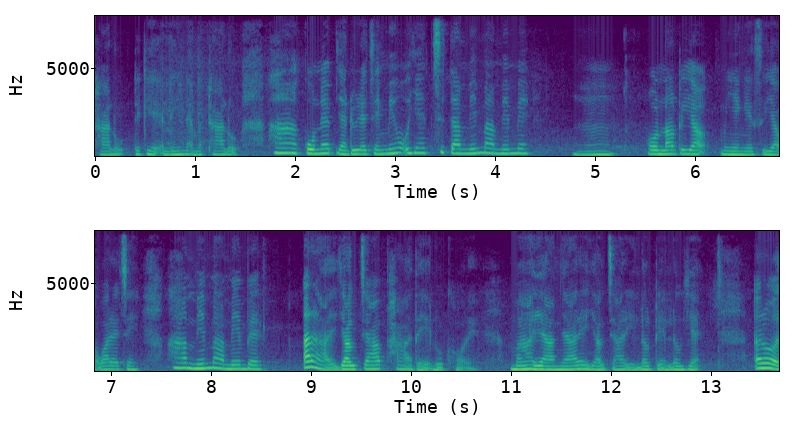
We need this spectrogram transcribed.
ထားလို့တကယ်အလေးနဲ့မထားလို့ဟာကိုနဲ့ပြန်တွေ့တဲ့ချိန်မင်းကိုအရင်ချစ်တာမင်းမမင်းပဲอืมဟိုနောက်တစ်ယောက်မရင်ငယ်စီရောက်သွားတဲ့ချိန်ဟာမင်းမမင်းပဲအဲ့ဒါယောက်ျားဖားတယ်လို့ခေါ်တယ်မာယာများတဲ့ယောက်ျားတွေလှုပ်တယ်လှုပ်ရက်အဲ့တော့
